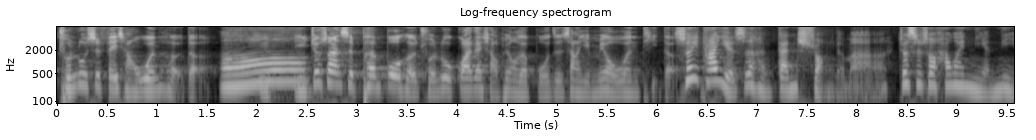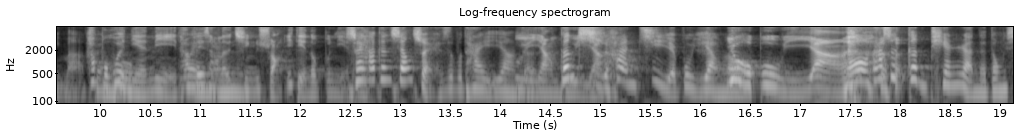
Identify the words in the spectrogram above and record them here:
纯露是非常温和的。哦、嗯，你就算是喷薄荷纯露挂在小朋友的脖子上也没有问题的。所以它也是很干爽的嘛，就是说它会黏腻嘛？它不会黏腻，它非常的清爽，一点都不黏腻。所以它跟香水还是不太一样的，不一样，跟止汗剂也不一样，又不一样。哦，它是更天然的东西。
